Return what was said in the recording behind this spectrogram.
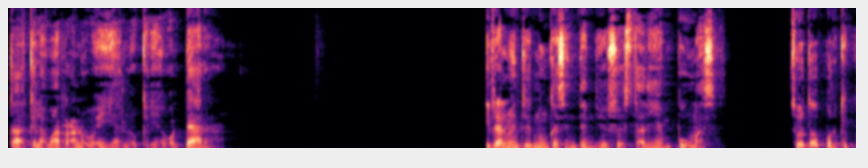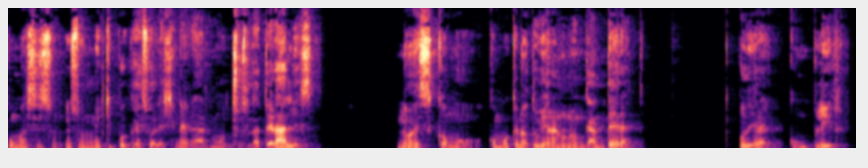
Cada que la barra lo veía lo quería golpear. Y realmente nunca se entendió su estadía en Pumas. Sobre todo porque Pumas es un, equipo que suele generar muchos laterales. No es como, como que no tuvieran uno en cantera que pudiera cumplir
